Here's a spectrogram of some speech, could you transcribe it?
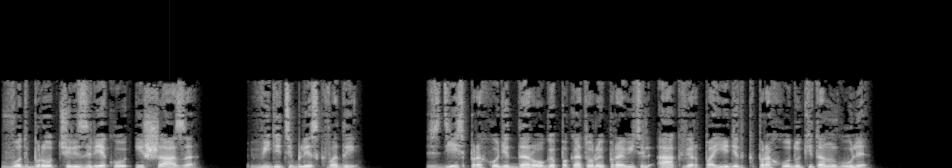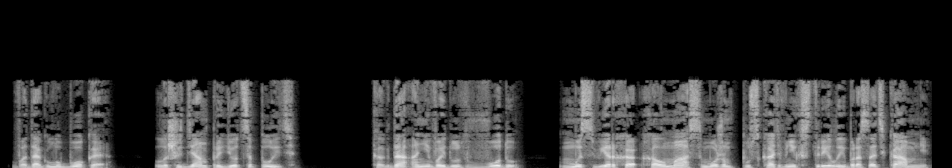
Вот брод через реку Ишаза. Видите блеск воды? Здесь проходит дорога, по которой правитель Аквер поедет к проходу Китангуле. Вода глубокая, лошадям придется плыть. Когда они войдут в воду, мы с верха холма сможем пускать в них стрелы и бросать камни.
